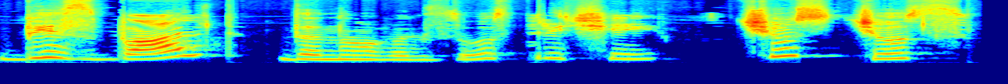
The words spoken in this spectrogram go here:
Bald. До нових зустрічей. Чус-чус.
